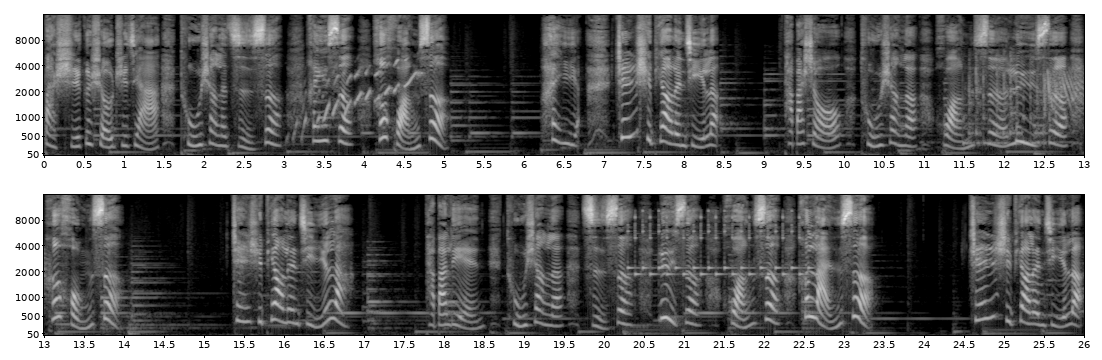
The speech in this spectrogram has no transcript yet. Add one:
把十个手指甲涂上了紫色、黑色和黄色，哎呀，真是漂亮极了。他把手涂上了黄色、绿色和红色。真是漂亮极了，他把脸涂上了紫色、绿色、黄色和蓝色。真是漂亮极了，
